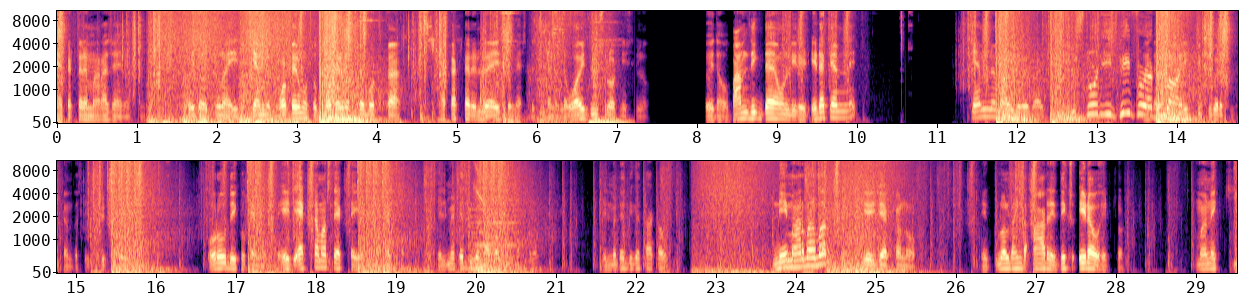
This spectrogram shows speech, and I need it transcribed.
হ্যাকারটারে মারা যায় নাকি? ওই তো শোনাই কেমন বটের মতো বটের মতো বটটা হ্যাকারটারে লয়ে আইছে ম্যাচটা জিতানো ওই দুই স্লট নিছিল। ওই দেখো বাম দিক দেয় অনলি রেড এটা কেমনে? কেমনে মারলো রে ভাই? For ওই দেখো, everybody. একটু করে পিক টানতাছে, একটু করে। ওরও দেখো কেমন এই যে একটা মারছে একটাই হেলমেটের দিকে তাকাও। হেলমেটের দিকে তাকাও। নে মার মার মার। এই যে একটা নক এই কুলাল ভাইঙ্গা আরে দেখছ এটাও হেডশট মানে কি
